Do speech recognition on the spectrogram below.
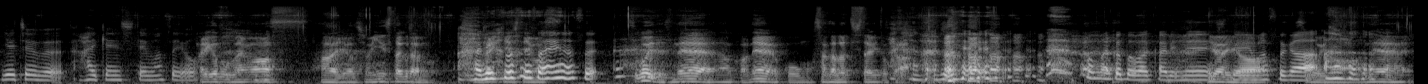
YouTube 拝見してますよ。ありがとうございます。はい私もインスタグラムありがとうございます。す。ごいですね。なんかねこうもう逆立ちしたりとか。こんなことばかりねいやいやしていますが。すごいな。ね。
